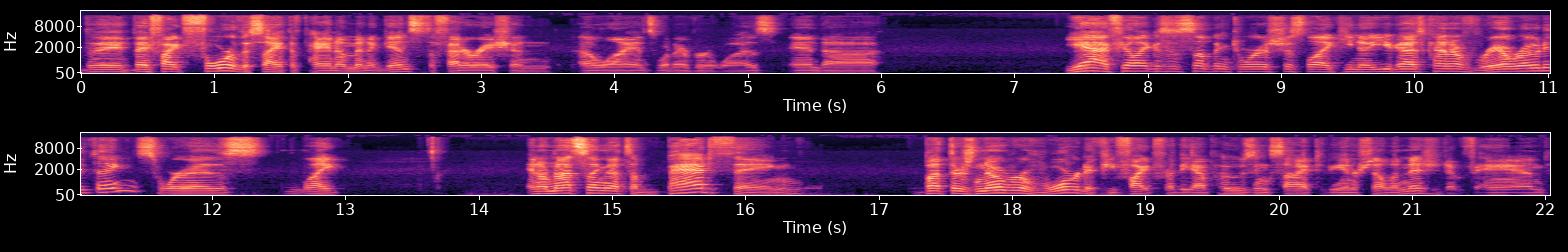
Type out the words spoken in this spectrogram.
they they fight for the Scythe of Panem and against the Federation alliance, whatever it was, and uh yeah, I feel like this is something to where it's just like, you know, you guys kind of railroaded things, whereas like and I'm not saying that's a bad thing, but there's no reward if you fight for the opposing side to the Interstellar Initiative. And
